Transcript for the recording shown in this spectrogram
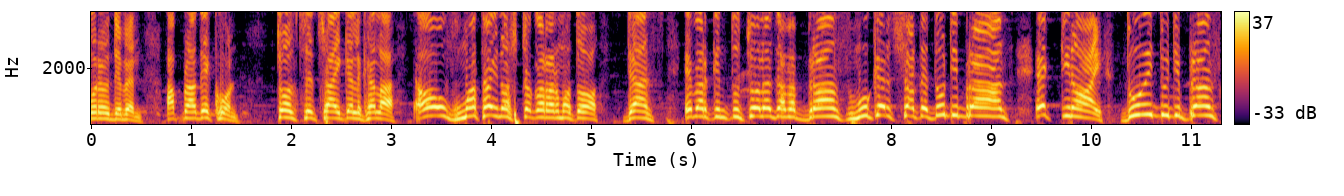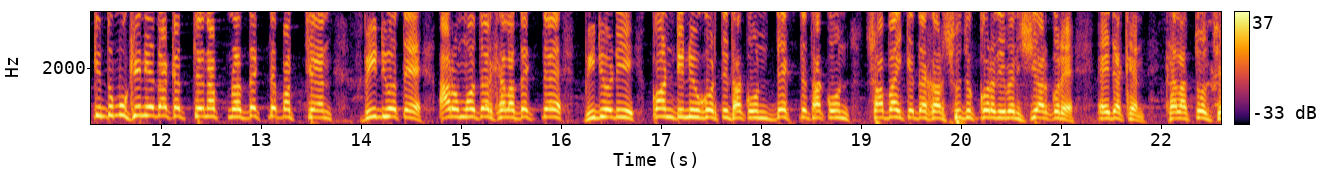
করেও দেবেন। আপনারা দেখুন চলছে সাইকেল খেলা। ও, মাথায় নষ্ট করার মতো ড্যান্স এবার কিন্তু চলে যাবে ব্রাঞ্চ, মুখের সাথে দুটি ব্রাঞ্চ। একটি নয়, দুই, দুটি ব্রাঞ্চ কিন্তু মুখে নিয়ে দেখাচ্ছেন আপনারা, দেখতে পাচ্ছেন ভিডিওতে। আরও মজার খেলা দেখতে, ভিডিওটি কন্টিনিউ করতে থাকুন, দেখতে থাকুন। সবাইকে দেখার সুযোগ করে দিবেন শেয়ার করে। এই দেখেন, খেলা চলছে।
